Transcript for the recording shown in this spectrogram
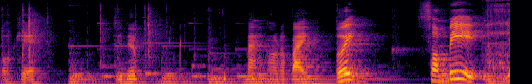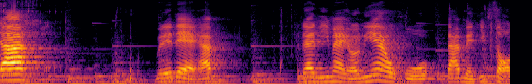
โอเคถือดึบมาลองต่อไป เฮ้ย ซอมบี้ยาไม่ได้แดกครับได้นี้แม็กแล้วเนี่ยโอ้โหดาเมจยี่สอง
